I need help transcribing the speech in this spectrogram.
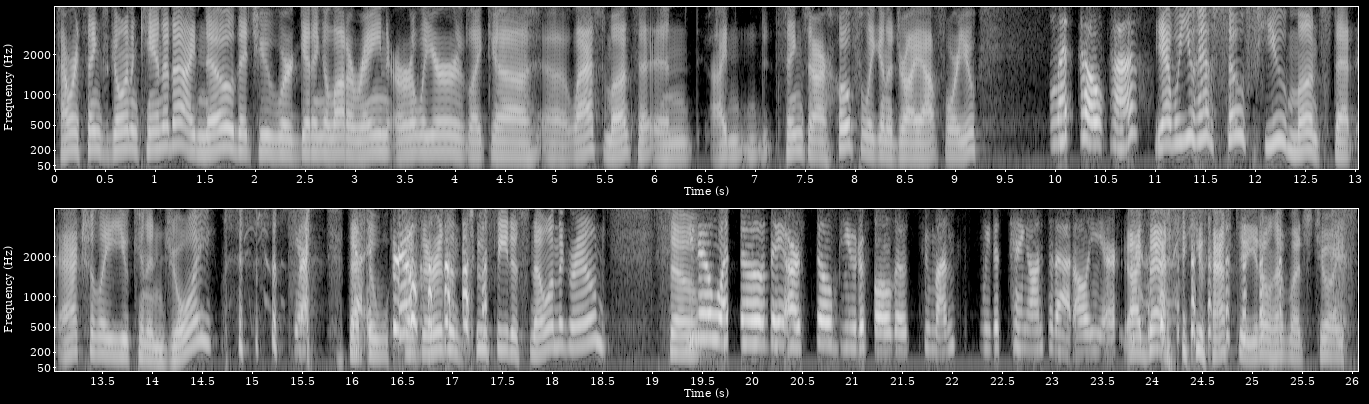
How are things going in Canada? I know that you were getting a lot of rain earlier, like uh, uh, last month, and I, things are hopefully going to dry out for you. Hope, huh? Yeah, well, you have so few months that actually you can enjoy. yeah. that, yeah, the, that there isn't two feet of snow on the ground. So you know what though, they are so beautiful. Those two months, we just hang on to that all year. I bet you have to. You don't have much choice.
